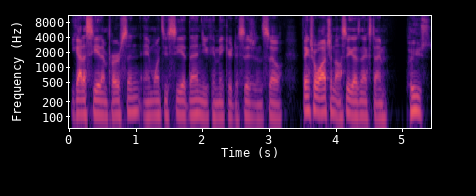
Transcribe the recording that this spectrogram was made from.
you got to see it in person. And once you see it, then you can make your decision. So thanks for watching. I'll see you guys next time. Peace.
